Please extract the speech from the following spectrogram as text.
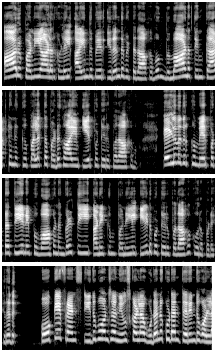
ஆறு பணியாளர்களில் ஐந்து பேர் இறந்துவிட்டதாகவும் விமானத்தின் கேப்டனுக்கு பலத்த படுகாயம் ஏற்பட்டிருப்பதாகவும் எழுபதற்கும் மேற்பட்ட தீயணைப்பு வாகனங்கள் தீ அணைக்கும் பணியில் ஈடுபட்டிருப்பதாக கூறப்படுகிறது. ஓகே ஃப்ரெண்ட்ஸ் இது போன்ற நியூஸ்களை உடனுக்குடன் தெரிந்து கொள்ள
